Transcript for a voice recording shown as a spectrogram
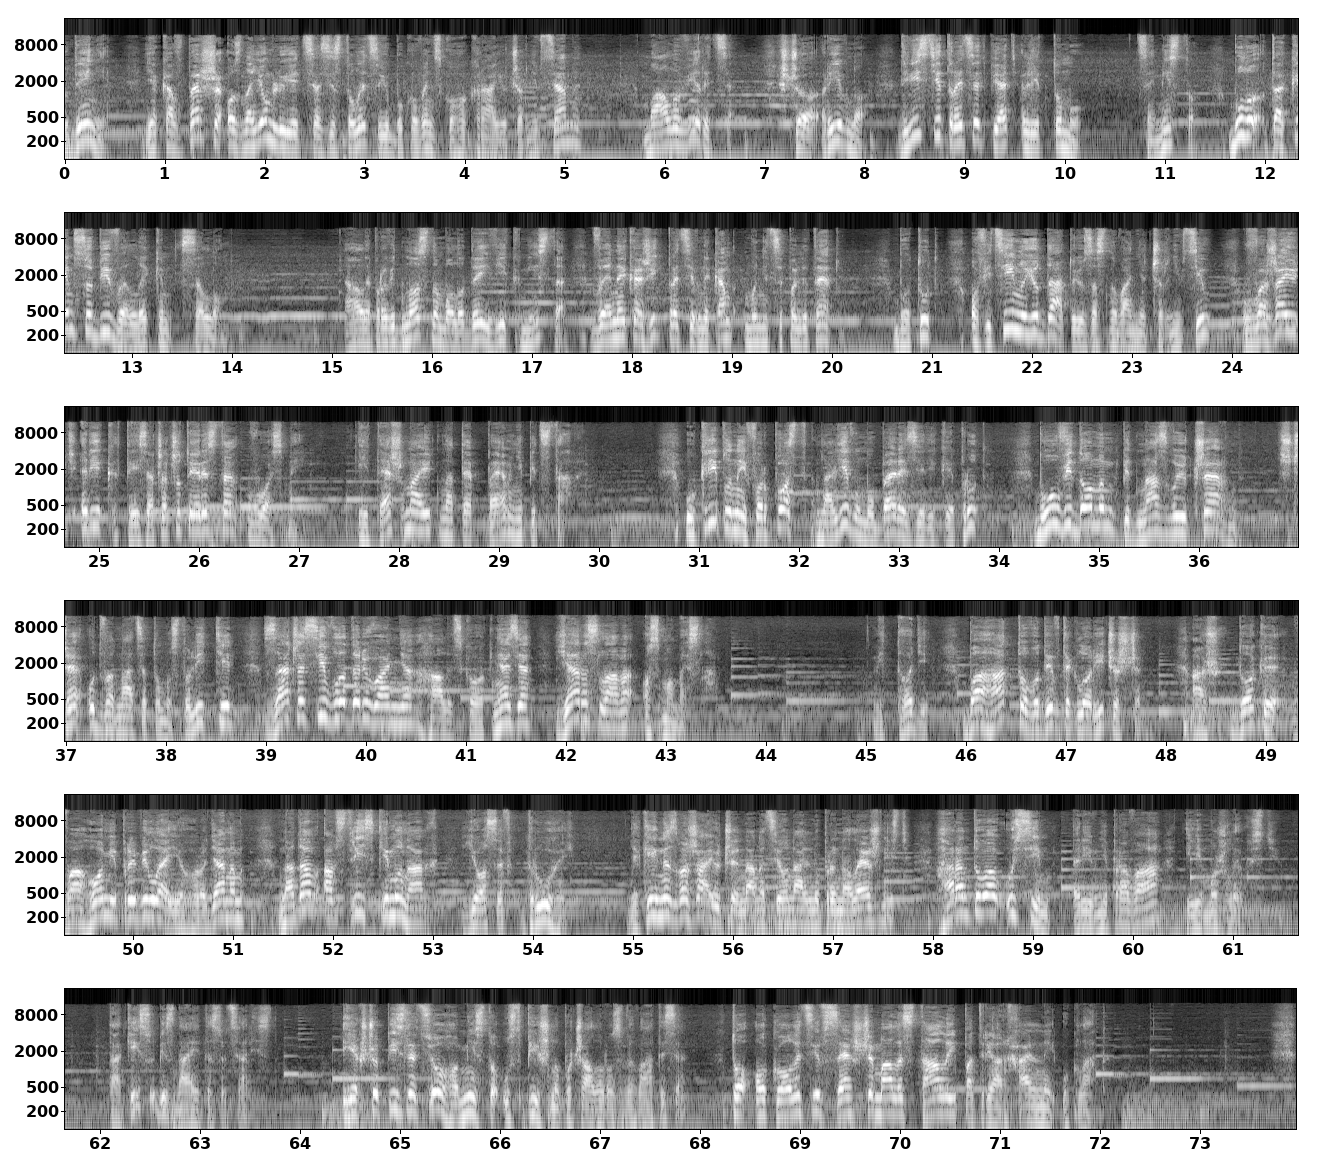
Людині, яка вперше ознайомлюється зі столицею Буковинського краю Чернівцями, мало віриться, що рівно 235 літ тому це місто було таким собі великим селом. Але про відносно молодий вік міста ви не кажіть працівникам муніципалітету, бо тут офіційною датою заснування Чернівців вважають рік 1408 і теж мають на те певні підстави. Укріплений форпост на лівому березі ріки Прут був відомим під назвою Черн ще у 12 столітті за часів владарювання галицького князя Ярослава Осмомисла. Відтоді багато води втекло річищем, аж доки вагомі привілеї городянам надав австрійський монарх Йосиф II, який, незважаючи на національну приналежність, гарантував усім рівні права і можливості. Такий собі, знаєте, соціаліст. І якщо після цього місто успішно почало розвиватися, то околиці все ще мали сталий патріархальний уклад.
